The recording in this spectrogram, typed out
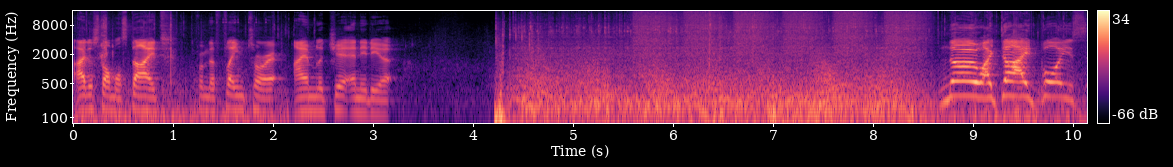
I just almost died from the flame turret. I am legit an idiot. No, I died, boys.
